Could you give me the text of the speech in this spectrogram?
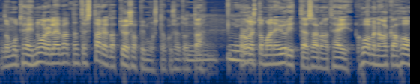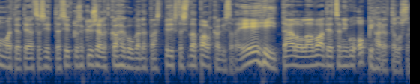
No mutta hei, nuorille ei välttämättä tarjota työsopimusta, kun se tota, mm, niin. roistomainen yrittäjä sanoo, että hei, huomenna alkaa hommat ja tiedätkö, sitten sit kun sä kyselet kahden kuukauden päästä, pitikö sitä palkkaakin saada? Ei, täällä ollaan vaan tiedätkö, niin kuin oppiharjoittelussa.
